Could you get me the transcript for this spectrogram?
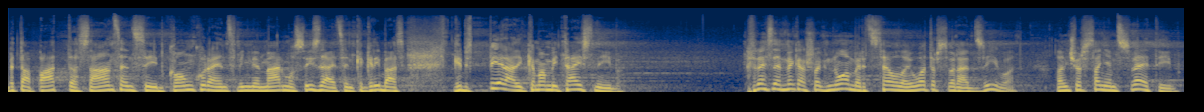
Bet tāpat tā sāncensība, konkurence, vienmēr mūs izaicina, ka gribās, gribas pierādīt, ka man bija taisnība. Reizēm vienkārši vajag nomirt sev, lai otrs varētu dzīvot, lai viņš var saņemt svētību.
